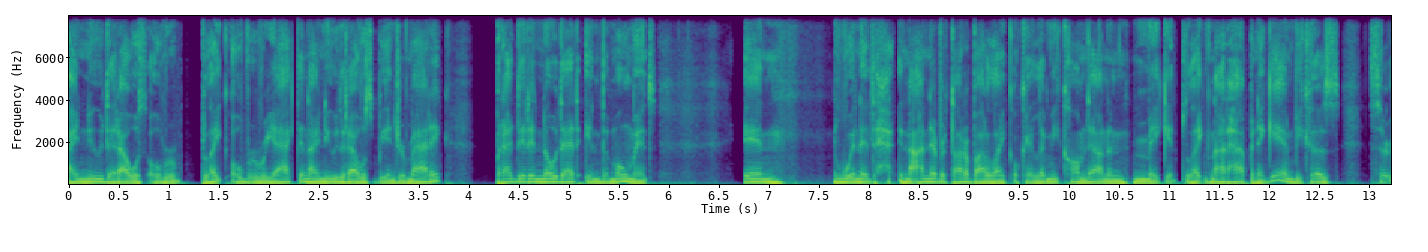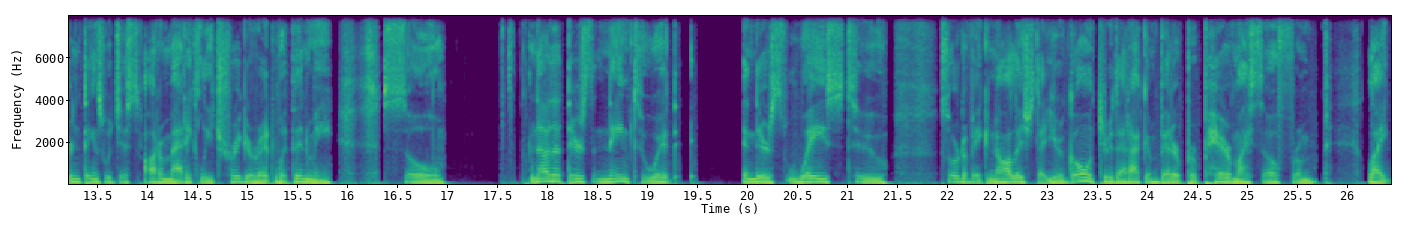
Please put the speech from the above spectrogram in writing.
I knew that I was over like overreacting. I knew that I was being dramatic, but I didn't know that in the moment. And when it and I never thought about it like okay let me calm down and make it like not happen again because certain things would just automatically trigger it within me. So now that there's a name to it and there's ways to sort of acknowledge that you're going through that I can better prepare myself from like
